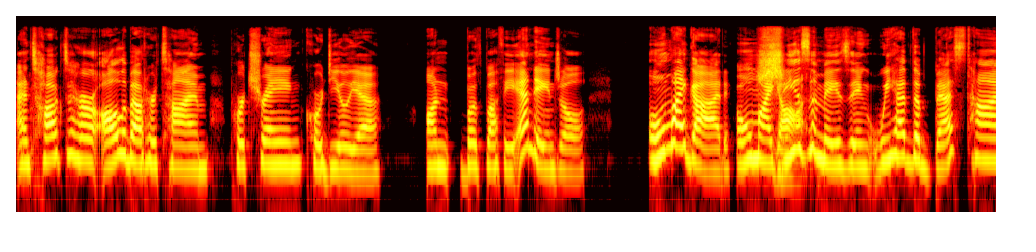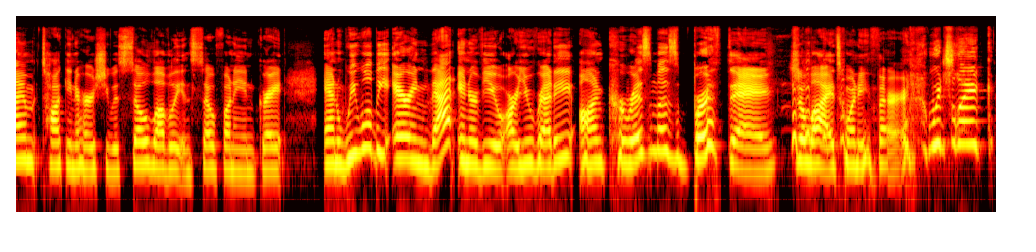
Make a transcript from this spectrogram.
and talked to her all about her time portraying Cordelia on both Buffy and Angel. Oh my God. Oh my God. She is amazing. We had the best time talking to her. She was so lovely and so funny and great. And we will be airing that interview, are you ready? On Charisma's birthday, July 23rd. Which, like,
